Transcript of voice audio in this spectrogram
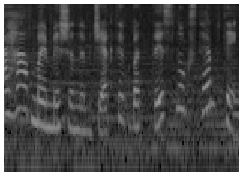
I have my mission objective, but this looks tempting.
